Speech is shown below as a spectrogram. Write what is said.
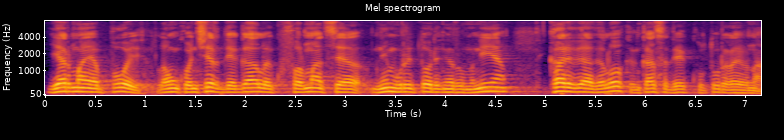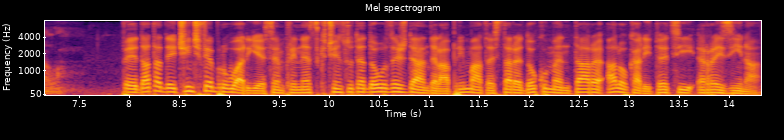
iar mai apoi la un concert de gală cu formația Nemuritorii din România, care va avea loc în Casa de Cultură Raională. Pe data de 5 februarie se împlinesc 520 de ani de la prima testare documentară a localității Rezina.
